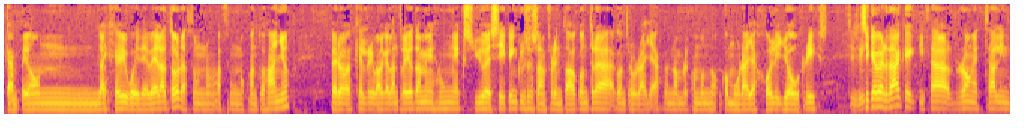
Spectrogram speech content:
campeón light heavyweight de Bellator hace, unos hace unos cuantos años. Pero es que el rival que le han traído también es un ex UFC que incluso se ha enfrentado contra, contra Uraya, con nombres como, como Uraya Hall y Joe Riggs. Sí, sí. Sí que es verdad que quizá Ron Stalin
